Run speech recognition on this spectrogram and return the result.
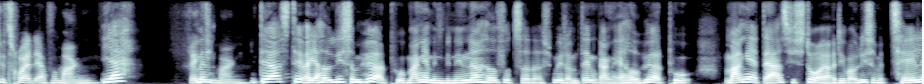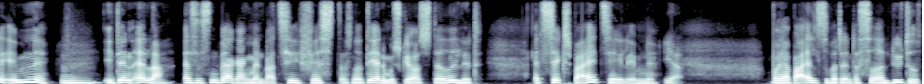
Det tror jeg, det er for mange. Ja, Rigtig Men- mange. det er også det, og jeg havde ligesom hørt på, mange af mine veninder havde fået taget deres smidt om dengang, og jeg havde hørt på mange af deres historier, og det var jo ligesom et taleemne Mm. i den alder. Altså sådan hver gang man var til fest og sådan noget, det er det måske også stadig lidt, at sex bare er et taleemne. Ja. Hvor jeg bare altid var den, der sad og lyttede.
